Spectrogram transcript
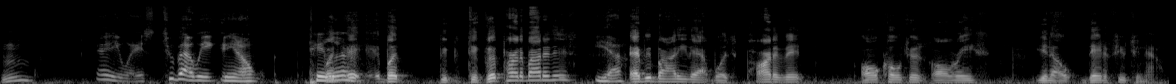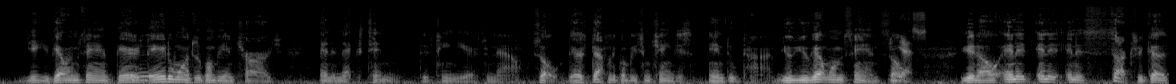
Hmm. Anyways, too bad we, you know, But Taylor. it, but the, the good part about it is yeah. everybody that was part of it, all cultures, all race, you know, they're the future now. You, you get what I'm saying? They're Mm-hmm. they're the ones who's going to be in charge in the next 10, 15 years from now. So there's definitely going to be some changes in due time. You you get what I'm saying? So Yes. you know, and it and it and it sucks because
